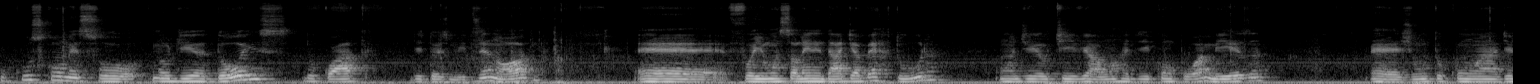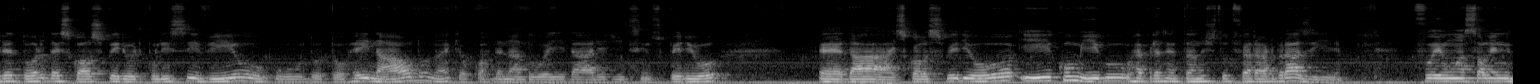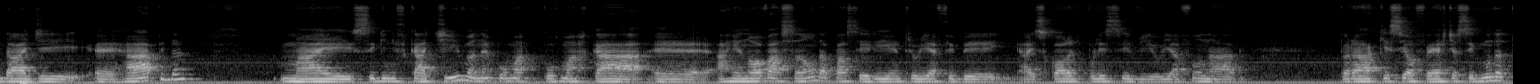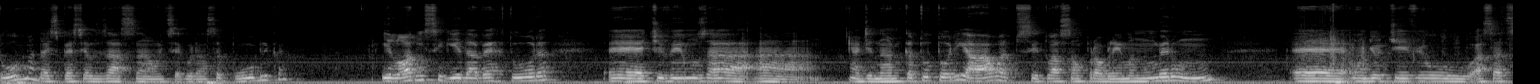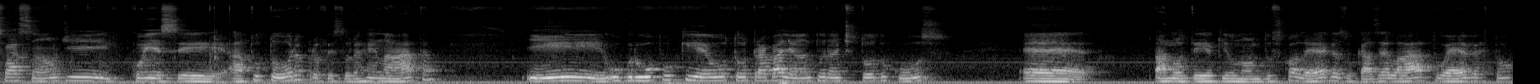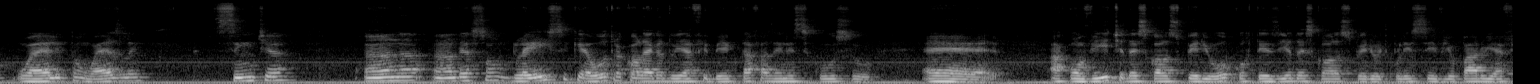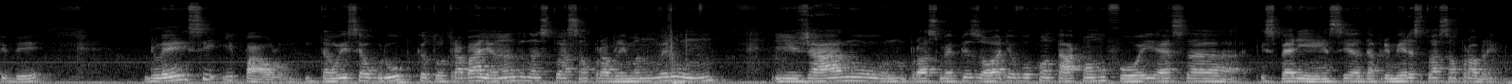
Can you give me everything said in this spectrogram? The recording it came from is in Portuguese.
o curso começou no dia 2 do 4 de 2019. É, foi uma solenidade de abertura, onde eu tive a honra de compor a mesa, é, junto com a diretora da Escola Superior de Polícia Civil, o Dr. Reinaldo, né, que é o coordenador da área de ensino superior, é, da Escola Superior, e comigo, representando o Instituto Federal de Brasília. Foi uma solenidade é, rápida, mais significativa, né, por, por marcar é, a renovação da parceria entre o IFB, a Escola de Polícia Civil e a FUNAB, para que se oferte a segunda turma da especialização em segurança pública. E logo em seguida a abertura, é, tivemos a, a, a dinâmica tutorial, a situação problema número 1, um, é, onde eu tive o, a satisfação de conhecer a tutora, a professora Renata, e o grupo que eu estou trabalhando durante todo o curso. É, anotei aqui o nome dos colegas, o Caselato, Everton, Wellington, Wesley, Cíntia, Ana, Anderson, Gleice, que é outra colega do IFB que está fazendo esse curso é, a convite da Escola Superior, cortesia da Escola Superior de Polícia Civil para o IFB, Gleice e Paulo. Então esse é o grupo que eu estou trabalhando na situação problema número 1 um, e já no, no próximo episódio eu vou contar como foi essa experiência da primeira situação problema.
